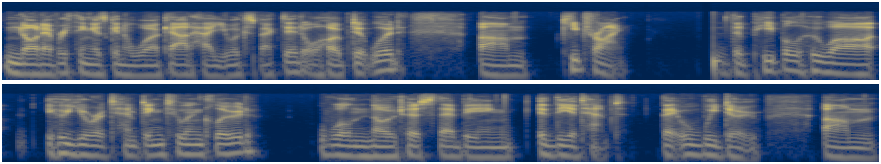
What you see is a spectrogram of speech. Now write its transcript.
not everything is going to work out how you expected or hoped it would. Um, keep trying. The people who are who you're attempting to include will notice there being the attempt that we do. Um,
